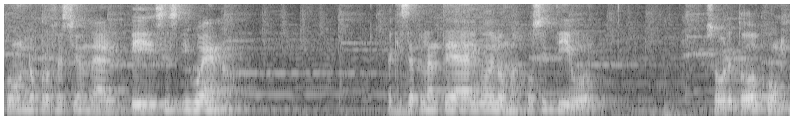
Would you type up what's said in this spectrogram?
con lo profesional, Pisces, y bueno, aquí se plantea algo de lo más positivo, sobre todo con,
